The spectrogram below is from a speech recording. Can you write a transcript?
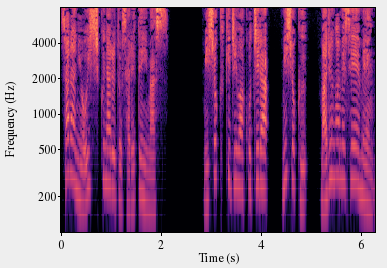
さらに美味しくなるとされています。未食生地はこちら、未食、丸亀製麺、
